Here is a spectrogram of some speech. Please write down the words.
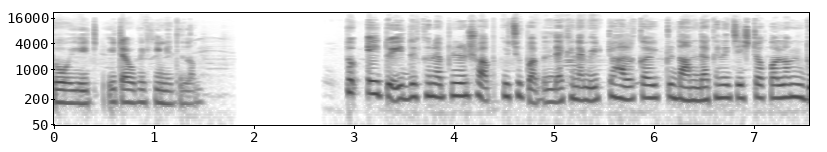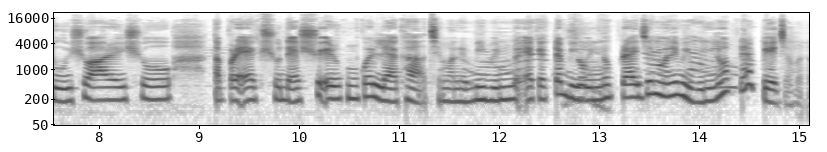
তো এটা ওকে কিনে দিলাম। তো এই তো এই দেখুন আপনারা সব কিছু পাবেন। দেখেন আমি একটু হালকা একটু দাম দেখানোর চেষ্টা করলাম দুইশো আড়াইশো তারপরে একশো দেড়শো এরকম করে লেখা আছে। মানে বিভিন্ন এক একটা বিভিন্ন প্রাইজের মানে বিভিন্ন আপনারা পেয়ে যাবেন।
